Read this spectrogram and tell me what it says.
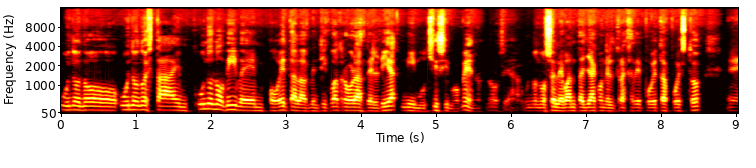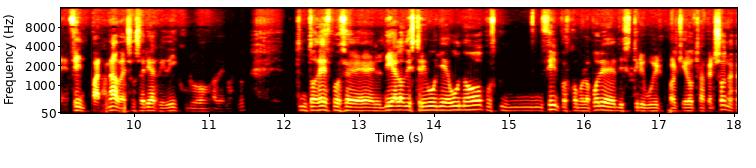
uno no, uno no está en, uno no vive en poeta las 24 horas del día, ni muchísimo menos, ¿no? O sea, uno no se levanta ya con el traje de poeta puesto, eh, en fin, para nada, eso sería ridículo además, ¿no? Entonces, pues eh, el día lo distribuye uno, pues, en fin, pues como lo puede distribuir cualquier otra persona.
